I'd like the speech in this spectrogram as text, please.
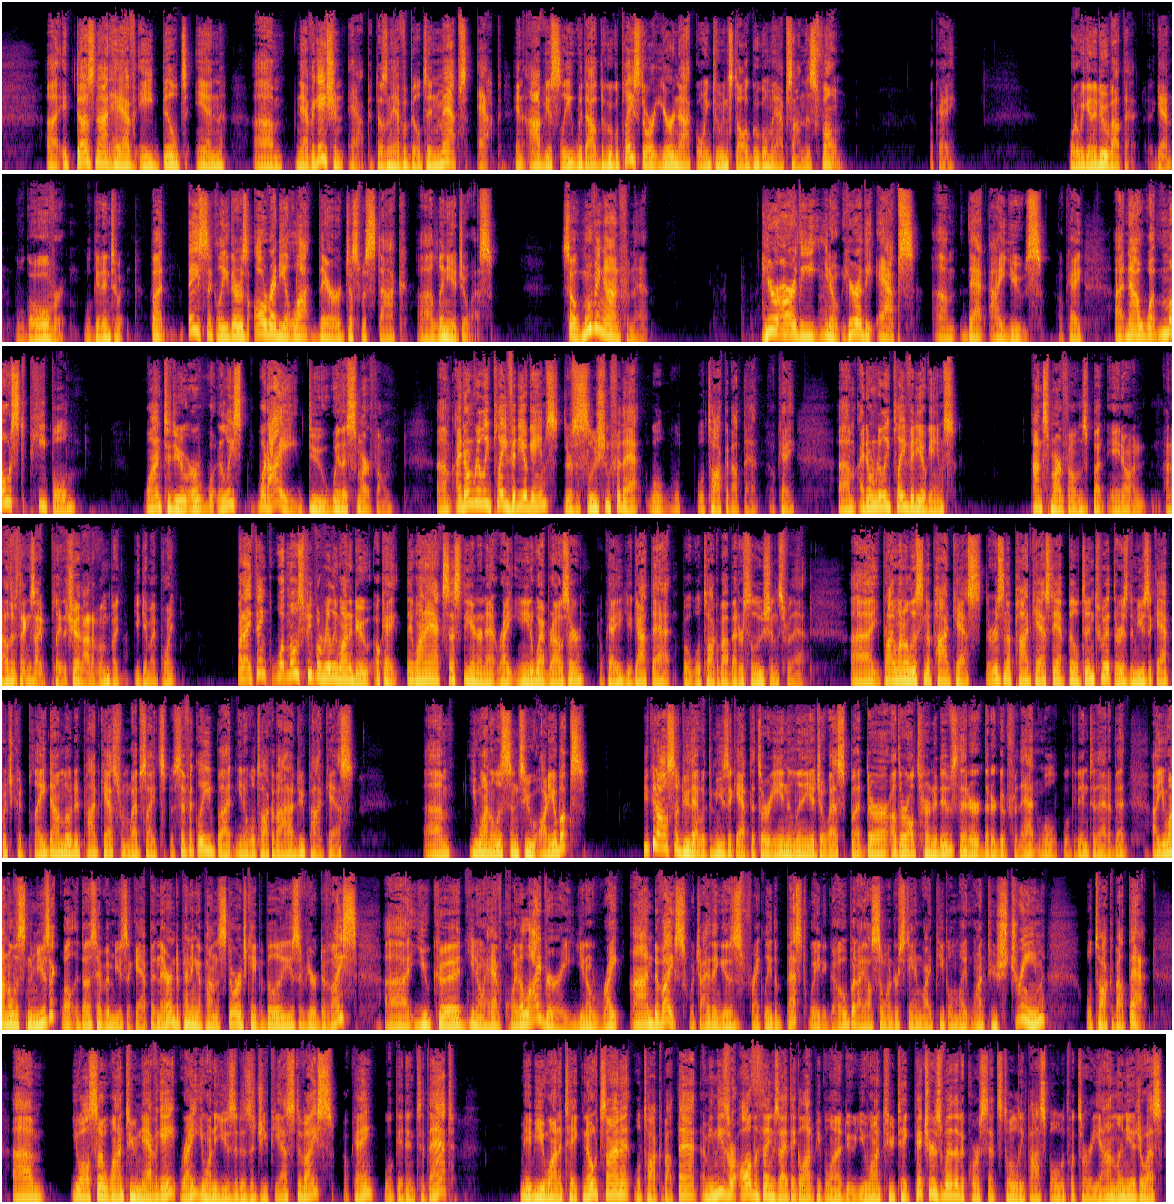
Uh, it does not have a built-in um, navigation app. It doesn't have a built-in Maps app. And obviously, without the Google Play Store, you're not going to install Google Maps on this phone. Okay. What are we going to do about that? Again, we'll go over it. We'll get into it. But basically, there's already a lot there just with stock uh, Lineage OS. So moving on from that, here are the you know here are the apps um, that I use. Okay, uh, now what most people want to do, or at least what I do with a smartphone, um, I don't really play video games. There's a solution for that. We'll we'll, we'll talk about that. Okay, um, I don't really play video games on smartphones, but you know on on other things I play the shit out of them. But you get my point. But I think what most people really want to do, okay, they want to access the internet, right? You need a web browser. Okay, you got that, but we'll talk about better solutions for that. Uh, you probably want to listen to podcasts. There isn't a podcast app built into it. There is the music app, which could play downloaded podcasts from websites specifically, but you know, we'll talk about how to do podcasts. Um, you want to listen to audiobooks? You could also do that with the music app that's already in the Lineage OS, but there are other alternatives that are that are good for that. We'll we'll get into that a bit. Uh, you want to listen to music? Well, it does have a music app in there, and depending upon the storage capabilities of your device, uh, you could you know have quite a library, you know, right on device, which I think is frankly the best way to go. But I also understand why people might want to stream. We'll talk about that. Um, you also want to navigate, right? You want to use it as a GPS device. Okay, we'll get into that. Maybe you want to take notes on it. We'll talk about that. I mean, these are all the things I think a lot of people want to do. You want to take pictures with it. Of course, that's totally possible with what's already on Lineage OS.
